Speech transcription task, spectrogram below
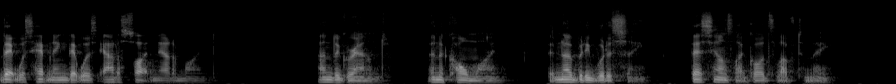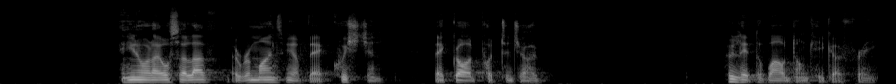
that was happening that was out of sight and out of mind, underground, in a coal mine, that nobody would have seen. That sounds like God's love to me. And you know what I also love? It reminds me of that question that God put to Job Who let the wild donkey go free?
